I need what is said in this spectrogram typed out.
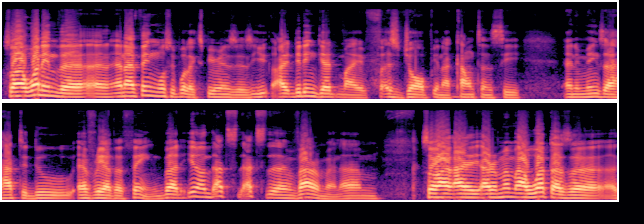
so I went in there, and, and I think most people experience this. You, I didn't get my first job in accountancy, and it means I had to do every other thing. But you know, that's that's the environment. Um, so I, I, I remember I worked as a, a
